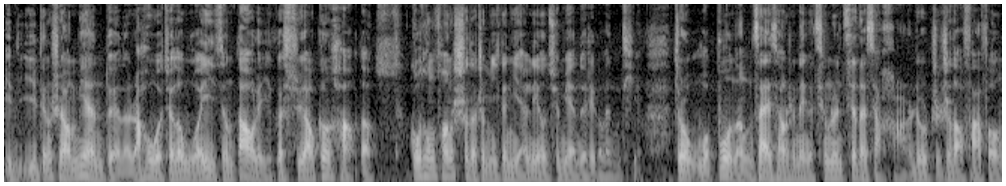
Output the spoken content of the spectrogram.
一一定是要面对的。然后我觉得我已经到了一个需要更好的沟通方式的这么一个年龄去面对这个问题，就是我不能再像是那个青春期的小孩儿，就是只知道发疯。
